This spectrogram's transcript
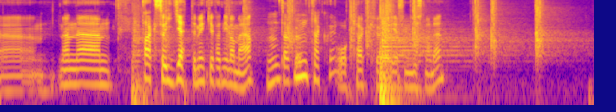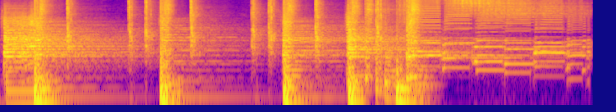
men eh, tack så jättemycket för att ni var med Mm, tack själv. Mm, tack själv. och tack för er som lyssnade.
